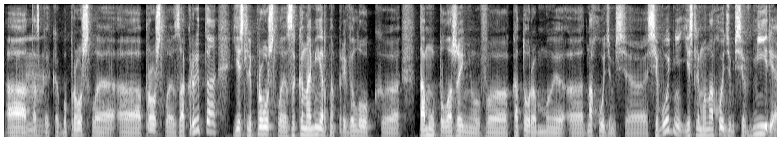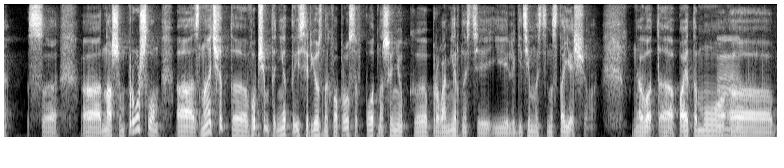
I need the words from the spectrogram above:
mm-hmm. так сказать, как бы прошлое, а, прошлое закрыто, если прошлое закономерно привело к тому положению, в котором мы а, находимся сегодня, если мы находимся в мире с э, нашим прошлым, э, значит, э, в общем-то, нет и серьезных вопросов по отношению к правомерности и легитимности настоящего. Вот, э, поэтому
